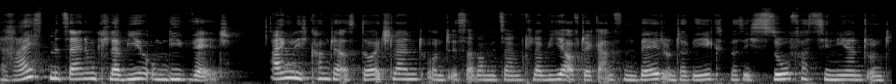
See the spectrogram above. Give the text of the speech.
reist mit seinem Klavier um die Welt. Eigentlich kommt er aus Deutschland und ist aber mit seinem Klavier auf der ganzen Welt unterwegs, was ich so faszinierend und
